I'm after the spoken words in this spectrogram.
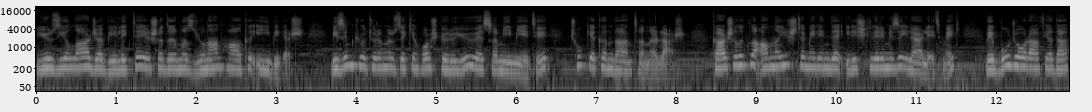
yüzyıllarca birlikte yaşadığımız Yunan halkı iyi bilir. Bizim kültürümüzdeki hoşgörüyü ve samimiyeti çok yakından tanırlar. Karşılıklı anlayış temelinde ilişkilerimizi ilerletmek ve bu coğrafyada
